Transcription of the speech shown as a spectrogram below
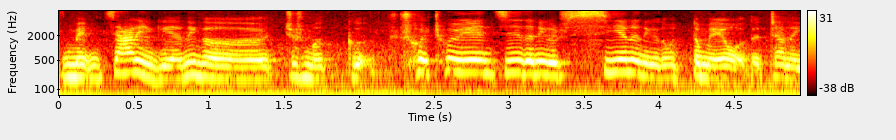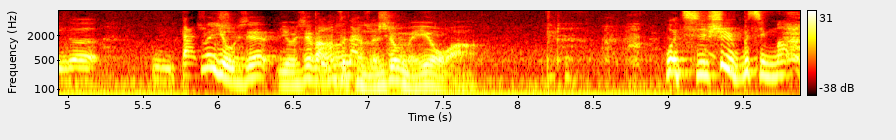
没家里连那个就什么隔抽抽油烟机的那个吸烟的那个都都没有的这样的一个嗯大学生。那有些有些房子可能就没有啊。我歧视不行吗？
